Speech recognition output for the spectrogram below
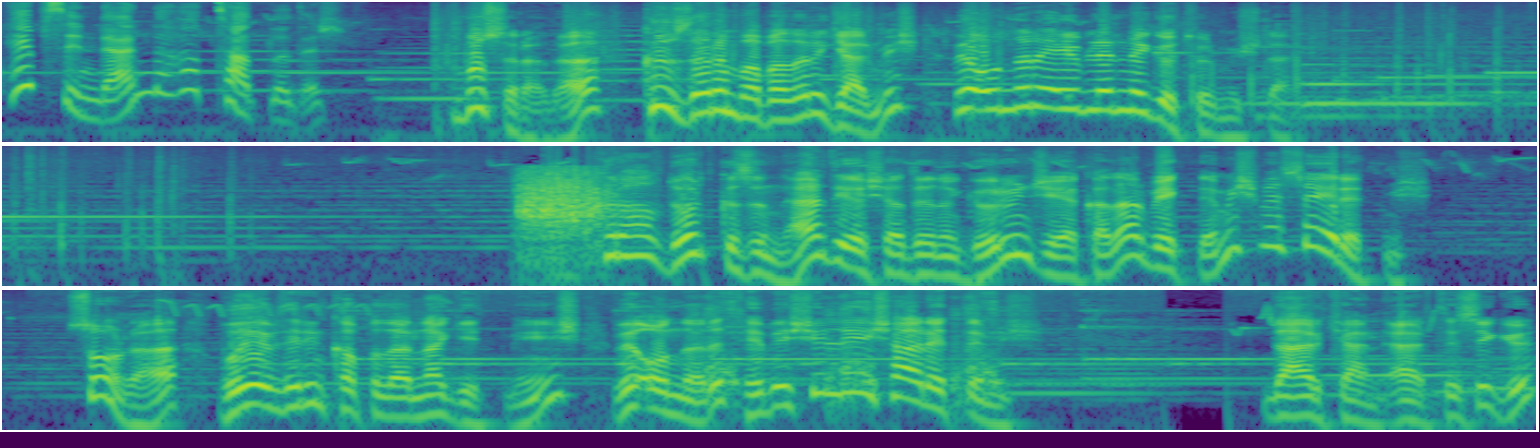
hepsinden daha tatlıdır. Bu sırada kızların babaları gelmiş ve onları evlerine götürmüşler. Kral dört kızın nerede yaşadığını görünceye kadar beklemiş ve seyretmiş. Sonra bu evlerin kapılarına gitmiş ve onları tebeşirle işaretlemiş. Derken ertesi gün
